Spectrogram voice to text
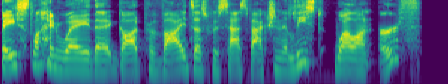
baseline way that God provides us with satisfaction, at least while on earth,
